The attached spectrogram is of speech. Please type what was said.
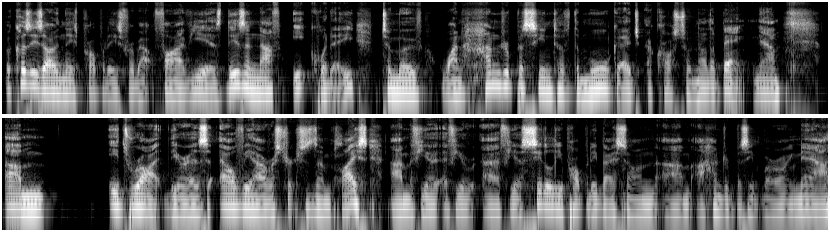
because he's owned these properties for about five years, there's enough equity to move 100% of the mortgage across to another bank. Now, um, Ed's right. There is LVR restrictions in place. Um, if you if you uh, if you settle your property based on um, 100% borrowing now,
